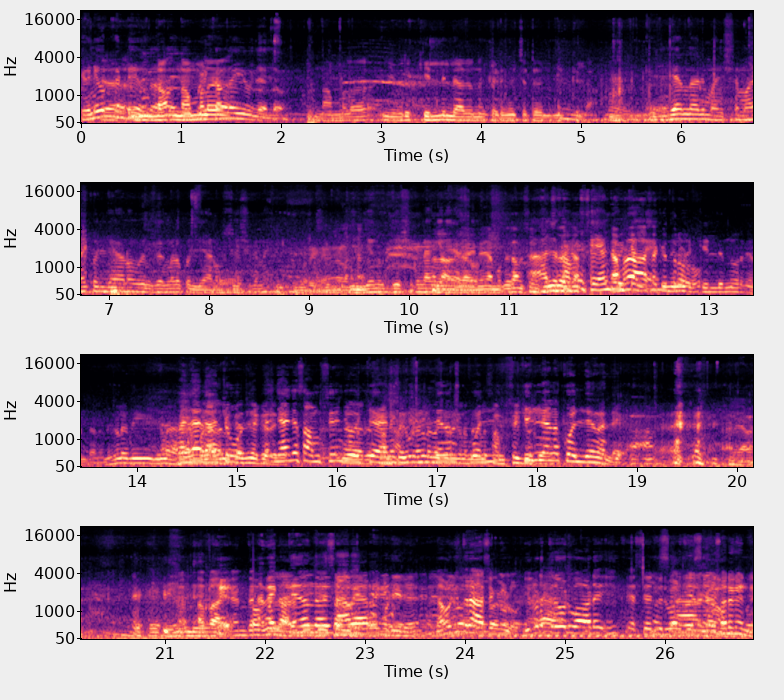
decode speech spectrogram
കെണി വെക്കണ്ടേ? നമ്മൾ നമ്മൾ ഈ ഒരു കില്ലില്ലാതെ ഒന്നും കെടിവെച്ചിട്ട് നിൽക്കില്ല കില്ല എന്നാൽ മനുഷ്യന്മാരെ കൊല്ലിയാണോ മൃഗങ്ങളെ കൊല്ലിയാണോ ഉദ്ദേശിക്കുന്നത് കില്ലെന്ന് ഉദ്ദേശിക്കുന്നത് അങ്ങനെയാണോ? കില്ലെന്ന് പറഞ്ഞാൽ എന്താണ്? നിങ്ങൾ നിങ്ങൾ സംശയം ഞാൻ ചോ- ഞാൻ ആശങ്കയുള്ളൂ. ഇവിടെ ഇത്ര ഒരുപാട് ഈ ഒരുപാട് ജീവനക്കാരുണ്ട്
